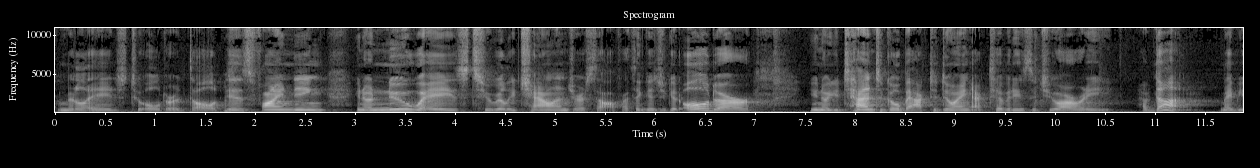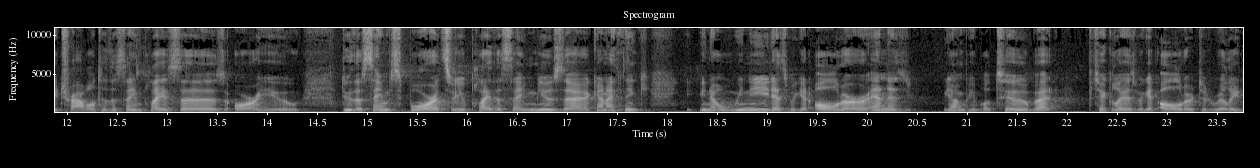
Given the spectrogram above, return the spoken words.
middle aged to older adult is finding you know new ways to really challenge yourself. I think as you get older, you know you tend to go back to doing activities that you already have done. Maybe you travel to the same places, or you do the same sports, or you play the same music. And I think you know we need as we get older, and as young people too, but particularly as we get older, to really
